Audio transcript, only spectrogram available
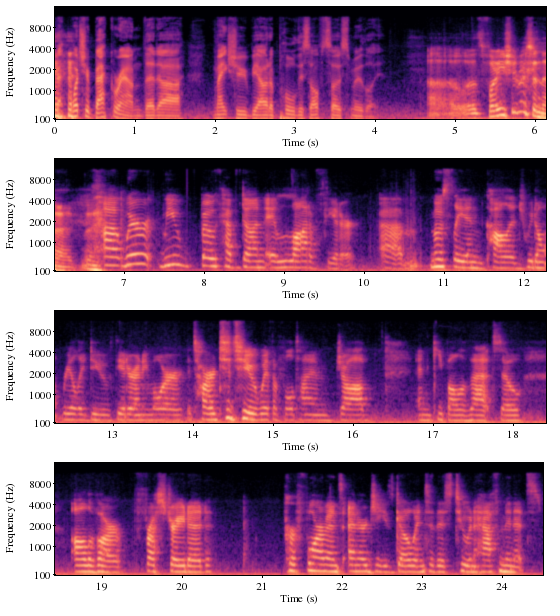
your ba- what's your background that uh, makes you be able to pull this off so smoothly? Uh, well, it's funny you should mention that. Uh, we're we both have done a lot of theater. Um, mostly in college, we don't really do theater anymore. It's hard to do with a full time job and keep all of that. So, all of our frustrated performance energies go into this two and a half minutes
